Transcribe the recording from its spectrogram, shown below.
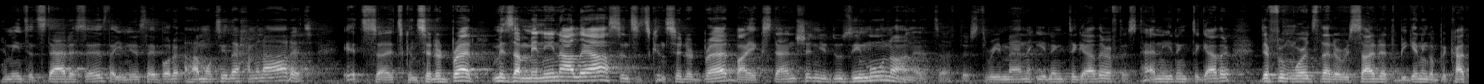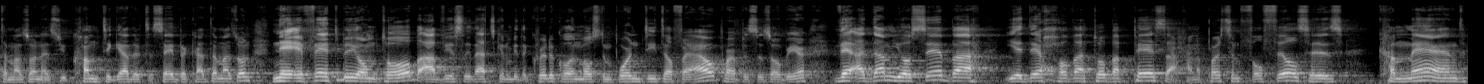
It means its status is that you need to say hamotzi lechem haaretz. It's uh, it's considered bread. Mizaminin alea, since it's considered bread, by extension you do zimun on it. if there's three men eating together, if there's ten eating together, different words that are recited at the beginning of Birkat Hamazon as you come together to say Birkat Hamazon. Ne'efet b'yom tov. Obviously, that's going to be the critical and most important detail for our purposes over here. Ve'adam yoseba yedeh chovato Pesach, and a person fulfills his command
